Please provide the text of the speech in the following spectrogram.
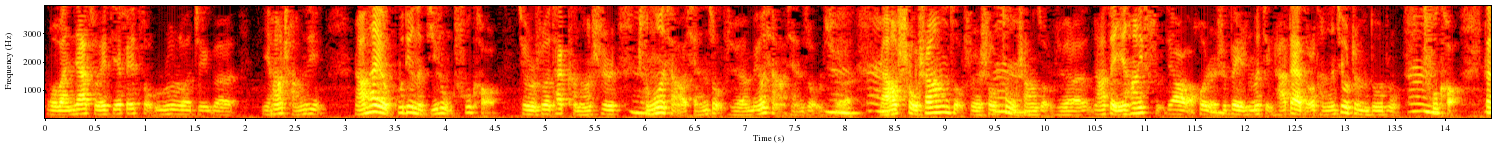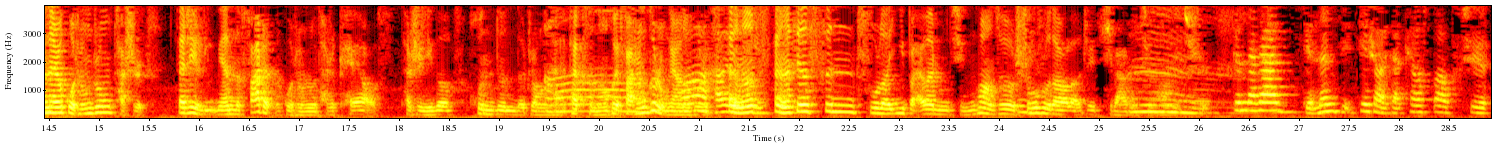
我玩家作为劫匪走入了这个银行场景，然后它有固定的几种出口，就是说它可能是成功的抢到钱走出去了，没有抢到钱走出去了，然后受伤走出去，受重伤走出去了，然后在银行里死掉了，或者是被什么警察带走了，可能就这么多种出口。但在这过程中，它是在这里面的发展的过程中，它是 chaos，它是一个混沌的状态，它可能会发生各种各样的故事，它可能它可能先分出了一百万种情况，最后收入到了这七八种情况里去。嗯，跟大家简单介介绍一下，Chaos Box 是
